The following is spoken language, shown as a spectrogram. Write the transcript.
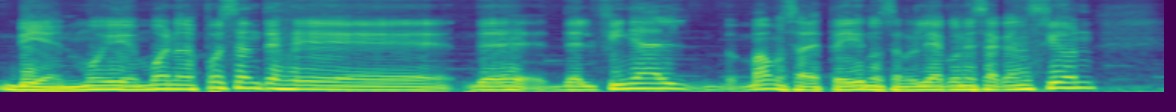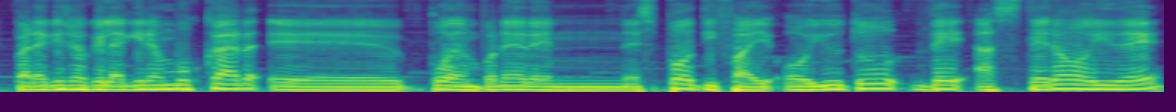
Bien, muy bien. Bueno, después antes de, del final, vamos a despedirnos en realidad con esa canción. Para aquellos que la quieran buscar, eh, pueden poner en Spotify o YouTube de Asteroide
